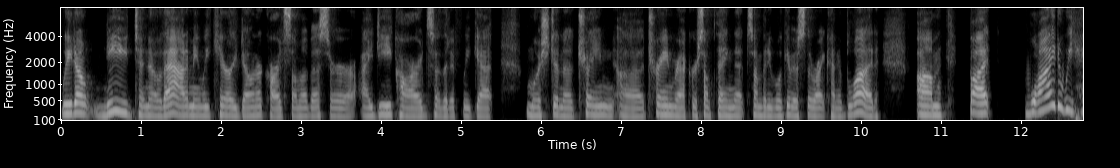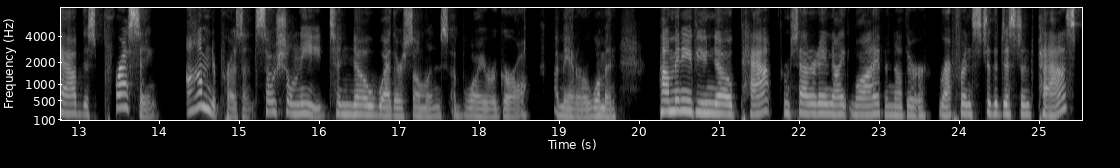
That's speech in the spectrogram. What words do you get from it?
We don't need to know that. I mean, we carry donor cards, some of us, or ID cards, so that if we get mushed in a train uh, train wreck or something, that somebody will give us the right kind of blood. Um, but why do we have this pressing, omnipresent social need to know whether someone's a boy or a girl, a man or a woman? How many of you know Pat from Saturday Night Live, another reference to the distant past?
